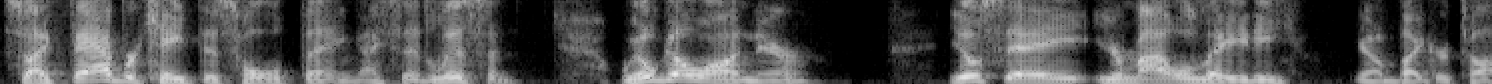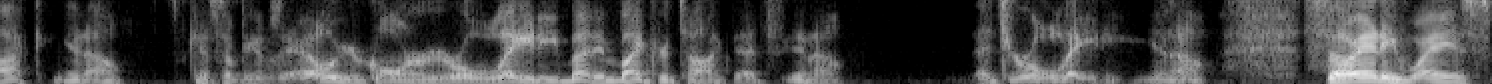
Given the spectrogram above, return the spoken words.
So I fabricate this whole thing. I said, "Listen, we'll go on there. You'll say you're my old lady, you know, biker talk, you know." Because some people say, "Oh, you're calling her your old lady," but in biker talk, that's you know, that's your old lady, you know. So, anyways,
